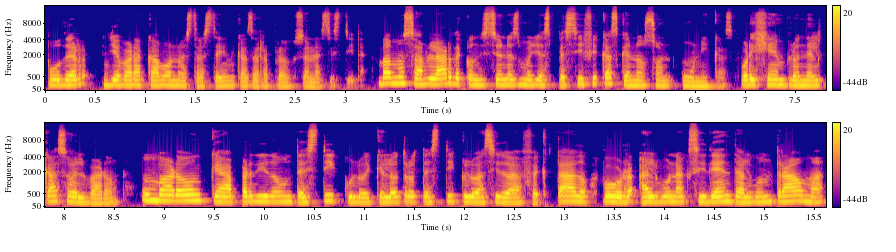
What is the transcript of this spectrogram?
poder llevar a cabo nuestras técnicas de reproducción asistida. Vamos a hablar de condiciones muy específicas que no son únicas. Por ejemplo, en el caso del varón, un varón que ha perdido un testículo y que el otro testículo ha sido afectado por algún accidente, algún trauma,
